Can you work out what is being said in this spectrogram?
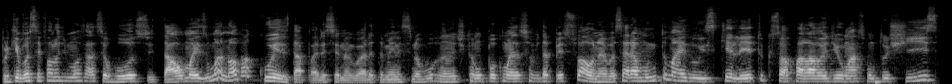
Porque você falou de mostrar seu rosto e tal, mas uma nova coisa tá aparecendo agora também nesse novo Hunt, que é um pouco mais da sua vida pessoal, né? Você era muito mais o esqueleto que só falava de um assunto X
